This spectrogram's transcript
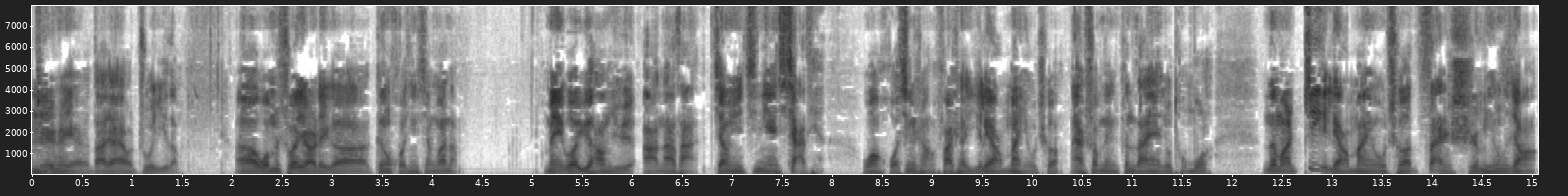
这是也是大家要注意的。呃，我们说一下这个跟火星相关的，美国宇航局啊，NASA 将于今年夏天往火星上发射一辆漫游车，哎，说不定跟咱也就同步了。那么这辆漫游车暂时名字叫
